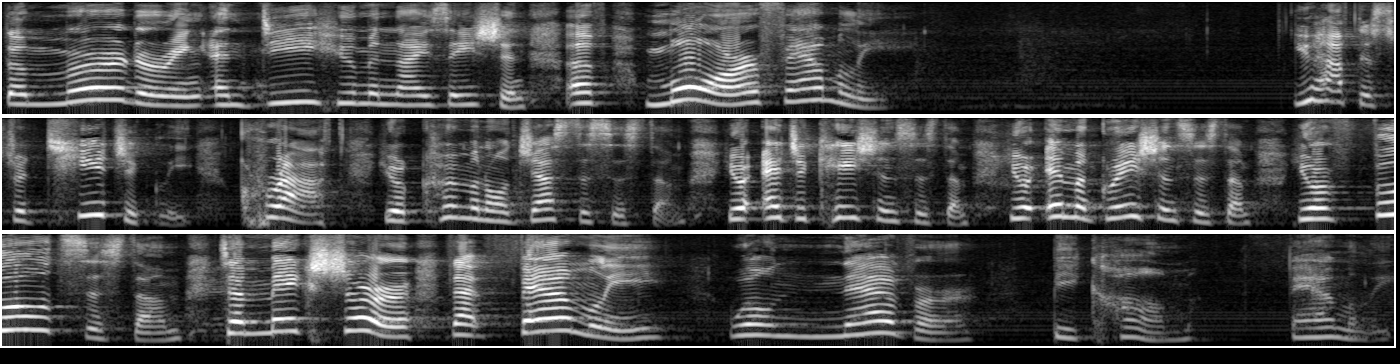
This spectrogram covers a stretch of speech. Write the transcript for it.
the murdering and dehumanization of more family. You have to strategically craft your criminal justice system, your education system, your immigration system, your food system to make sure that family will never become family.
